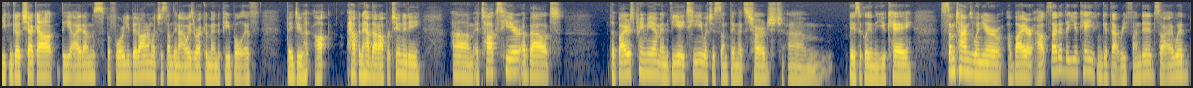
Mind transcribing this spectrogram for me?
You can go check out the items before you bid on them, which is something I always recommend to people if they do ha happen to have that opportunity. Um, it talks here about the buyer's premium and VAT, which is something that's charged um, basically in the UK. Sometimes when you're a buyer outside of the UK, you can get that refunded. So I would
